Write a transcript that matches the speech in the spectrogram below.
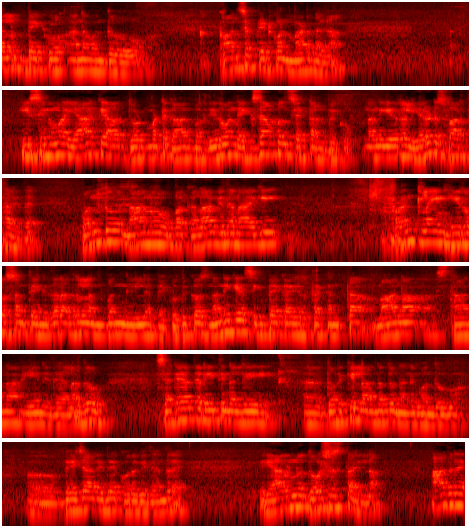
ತಲುಪಬೇಕು ಅನ್ನೋ ಒಂದು ಕಾನ್ಸೆಪ್ಟ್ ಇಟ್ಕೊಂಡು ಮಾಡಿದಾಗ ಈ ಸಿನಿಮಾ ಯಾಕೆ ಆ ದೊಡ್ಡ ಮಟ್ಟಕ್ಕೆ ಆಗಬಾರ್ದು? ಇದು ಒಂದು ಎಕ್ಸಾಂಪಲ್ ಸೆಟ್ ಆಗಬೇಕು. ನನಗೆ ಇದರಲ್ಲಿ ಎರಡು ಸ್ವಾರ್ಥ ಇದೆ. ಒಂದು, ನಾನು ಒಬ್ಬ ಕಲಾವಿದನಾಗಿ ಫ್ರಂಟ್ ಲೈನ್ ಹೀರೋಸ್ ಅಂತ ಏನಿದ್ದಾರೆ ಅದರಲ್ಲಿ ನಾನು ಬಂದು ನಿಲ್ಲಬೇಕು. ಬಿಕಾಸ್ ನನಗೆ ಸಿಗಬೇಕಾಗಿರ್ತಕ್ಕಂಥ ಮಾನ, ಸ್ಥಾನ ಏನಿದೆ ಅಲ್ಲ, ಅದು ಸರಿಯಾದ ರೀತಿಯಲ್ಲಿ ದೊರಕಿಲ್ಲ ಅನ್ನೋದು ನನಗೊಂದು ಬೇಜಾರಿದೆ, ಕೊರಗಿದೆ. ಅಂದರೆ ಯಾರನ್ನೂ ದೋಷಿಸ್ತಾ ಇಲ್ಲ. ಆದರೆ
